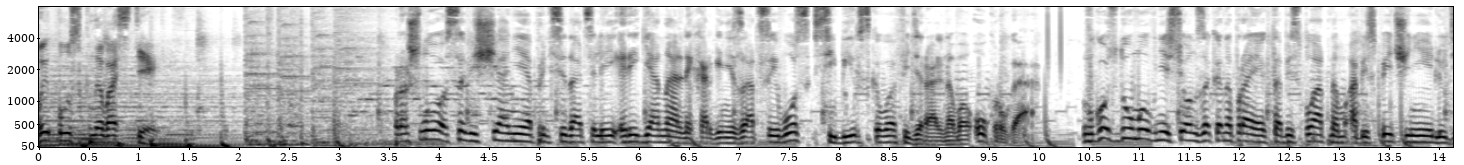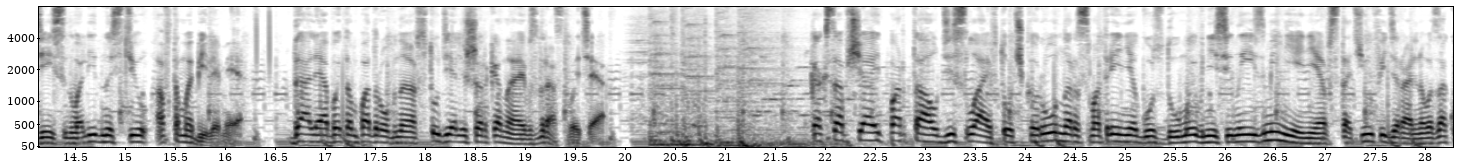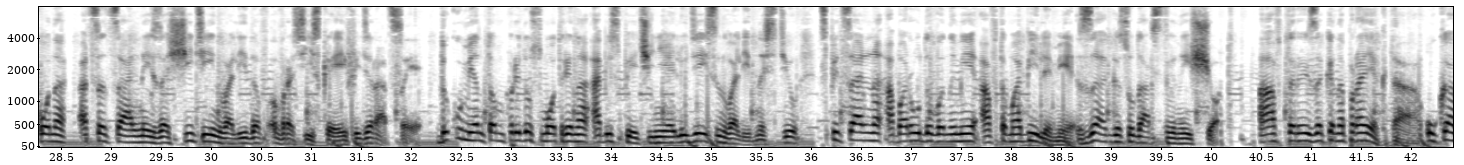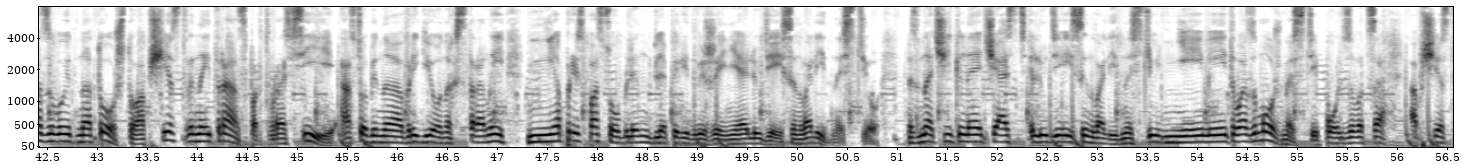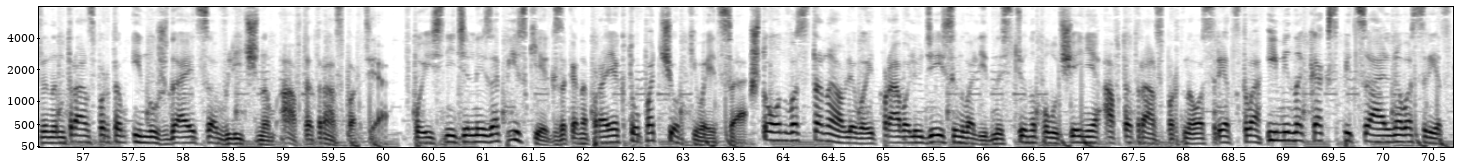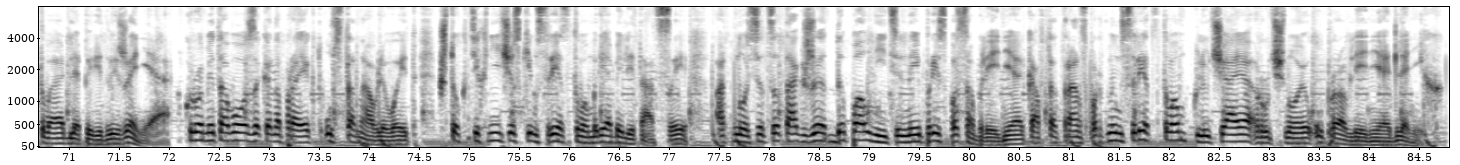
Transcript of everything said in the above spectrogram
Выпуск новостей. Прошло совещание председателей региональных организаций ВОЗ Сибирского федерального округа. В Госдуму внесен законопроект о бесплатном обеспечении людей с инвалидностью автомобилями. Далее об этом подробно в студии Алишер Канаев. Здравствуйте. Как сообщает портал dislife.ru, на рассмотрение Госдумы внесены изменения в статью Федерального закона о социальной защите инвалидов в Российской Федерации. Документом предусмотрено обеспечение людей с инвалидностью специально оборудованными автомобилями за государственный счет. Авторы законопроекта указывают на то, что общественный транспорт в России, особенно в регионах страны, не приспособлен для передвижения людей с инвалидностью. Значительная часть людей с инвалидностью не имеет возможности пользоваться общественным транспортом и нуждается в личном автотранспорте. В пояснительной записке к законопроекту подчеркивается, что он восстанавливает право людей с инвалидностью на получение автотранспортного средства именно как специального средства для передвижения. Кроме того, законопроект устанавливает, что к техническим средствам реабилитации относятся также дополнительные приспособления к автотранспортным средствам, включая ручное управление для них.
